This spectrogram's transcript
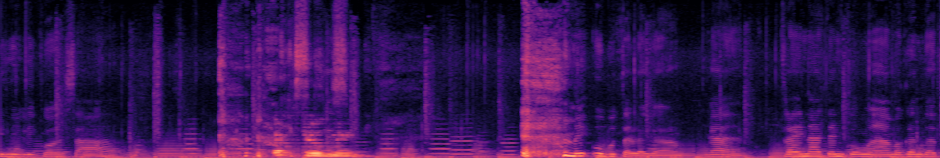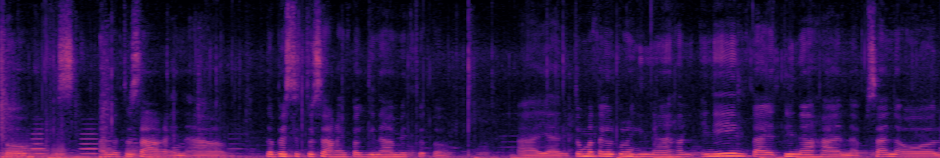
binili ko sa... Excuse me. May ubo talaga. Yan. Try natin kung ah, maganda to. Ano to sa akin. Ah, the best ito sa akin pag ginamit ko to. Ayan. Ito matagal ko nang hinahan, inihintay at hinahanap. Sana all.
